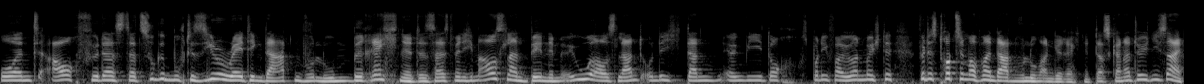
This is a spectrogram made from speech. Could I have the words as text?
und auch für das dazu gebuchte Zero-Rating-Datenvolumen berechnet. Das heißt, wenn ich im Ausland bin, im EU-Ausland und ich dann irgendwie doch Spotify hören möchte, wird es trotzdem auf mein Datenvolumen angerechnet. Das kann natürlich nicht sein.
